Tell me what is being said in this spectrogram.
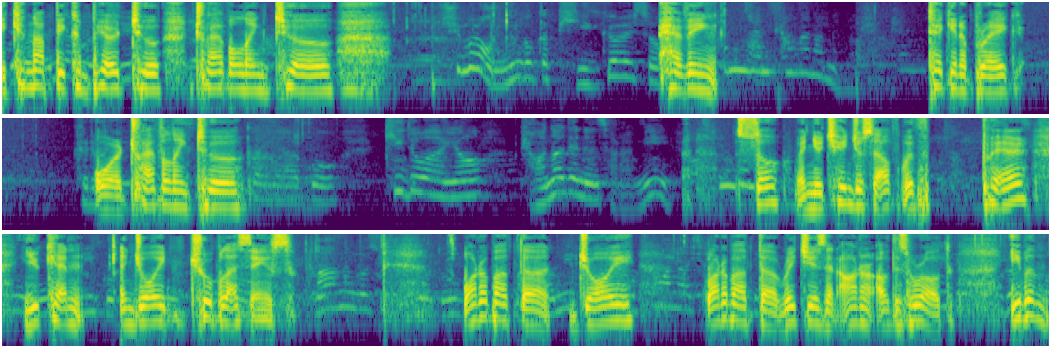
it cannot be compared to traveling to having taking a break or traveling to so when you change yourself with prayer you can enjoy true blessings. What about the joy what about the riches and honor of this world? Even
